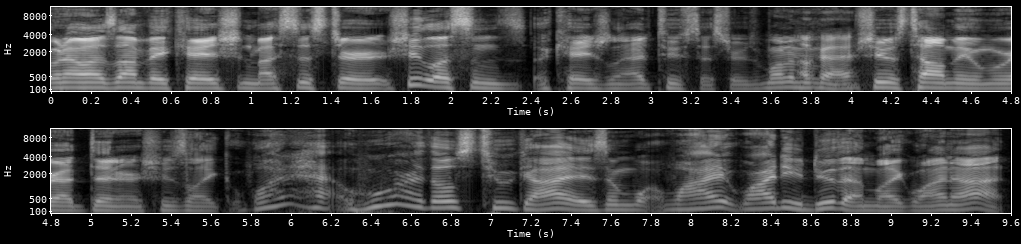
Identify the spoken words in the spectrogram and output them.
when I was on vacation, my sister she listens occasionally. I have two sisters. One of them, she was telling me when we were at dinner, she's like, "What? Ha- who are those two guys? And wh- why? Why do you do that?" I'm like, "Why not?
